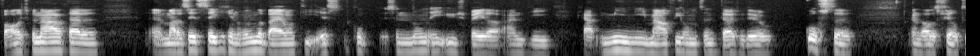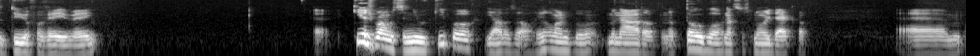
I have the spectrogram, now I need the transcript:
Valks benaderd hebben. Maar er zit zeker geen Honda bij, want die is, is een non-EU-speler en die gaat minimaal 420.000 euro kosten. En dat is veel te duur voor VVV. Uh, Kiersbaum is een nieuwe keeper. Die hadden ze al heel lang benaderd. In oktober, net zoals Nooidekker. Um,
